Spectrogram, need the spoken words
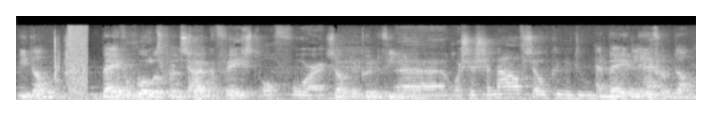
die dan bij bijvoorbeeld een suikerfeest of voor zouden kunnen vieren. Uh, Rosh Hashanah of zo kunnen doen. En wij leveren ja. dan...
